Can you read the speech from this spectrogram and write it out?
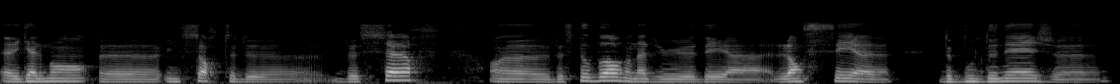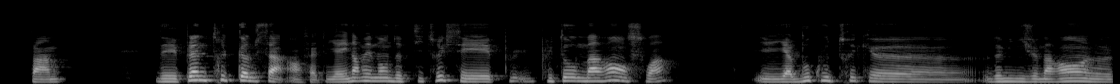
également une sorte de, surf, de snowboard. On a du, des euh, lancers euh, de boules de neige. euh, Enfin, des, plein de trucs comme ça en fait. Il y a énormément de petits trucs. C'est pl- plutôt marrant en soi. Il y a beaucoup de trucs euh, de mini-jeux marrants. euh,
